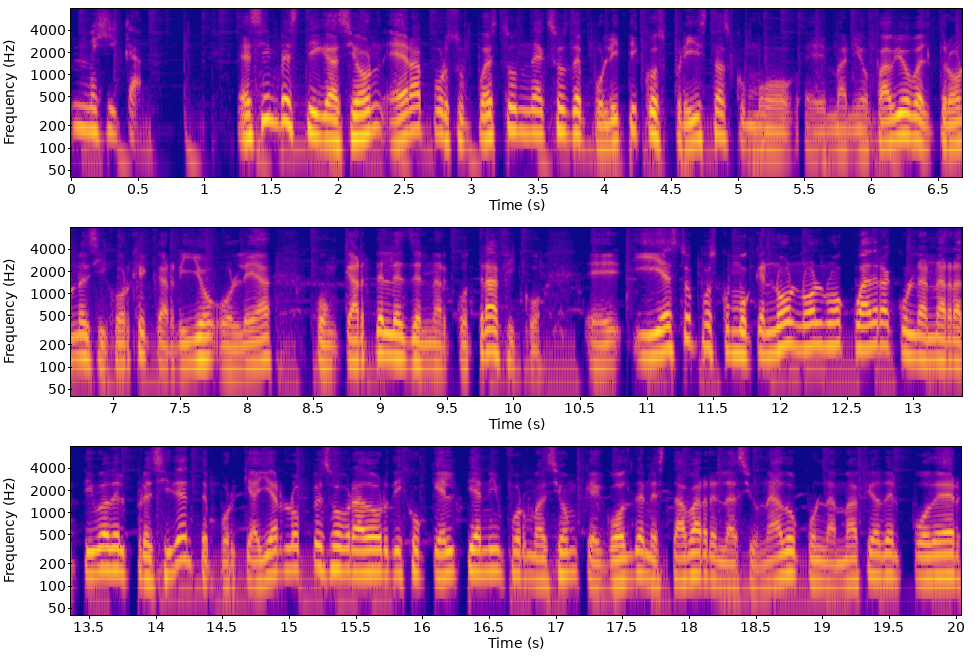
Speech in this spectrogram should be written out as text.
mexicana. Esa investigación era, por supuesto, nexos de políticos priistas como eh, Mario Fabio Beltrones y Jorge Carrillo Olea con cárteles del narcotráfico. Eh, y esto, pues, como que no, no, no cuadra con la narrativa del presidente, porque ayer López Obrador dijo que él tiene información que Golden estaba relacionado con la mafia del poder,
